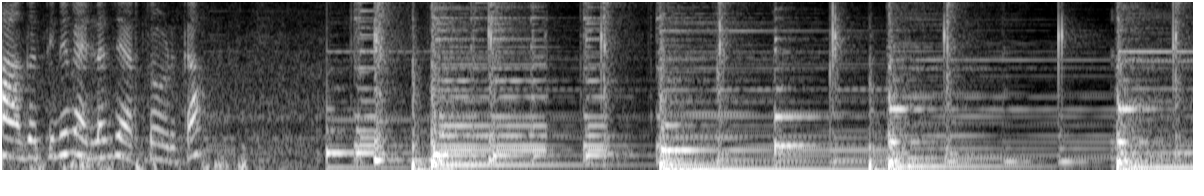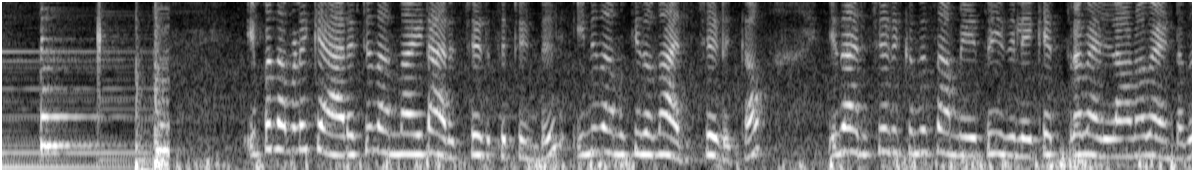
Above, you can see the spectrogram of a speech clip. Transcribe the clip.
പാകത്തിന് വെള്ളം ചേർത്ത് കൊടുക്കാം. ഇപ്പോൾ നമ്മൾ ക്യാരറ്റ് നന്നായിട്ട് അരച്ചെടുത്തിട്ടുണ്ട്. ഇനി നമുക്കിതൊന്ന് അരിച്ചെടുക്കാം. ഇത് അരിച്ചെടുക്കുന്ന സമയത്ത് ഇതിലേക്ക് എത്ര വെള്ളമാണോ വേണ്ടത്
